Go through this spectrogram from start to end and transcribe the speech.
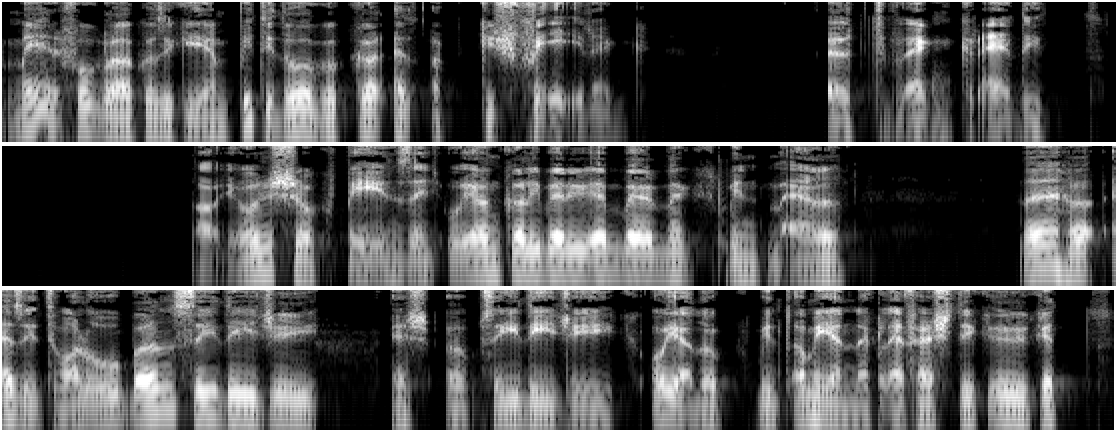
miért foglalkozik ilyen piti dolgokkal ez a kis féreg? Ötven kredit. Nagyon sok pénz egy olyan kaliberű embernek, mint Mel, de ha ez itt valóban CDG, és a CDG-k olyanok, mint amilyennek lefestik őket,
